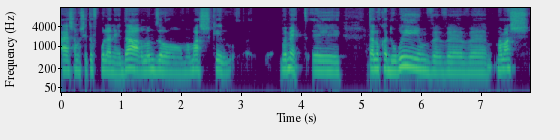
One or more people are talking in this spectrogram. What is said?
היה שם שיתוף פעולה נהדר, לונזו ממש כאילו, באמת, אה, הייתה לו כדורים, וממש,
